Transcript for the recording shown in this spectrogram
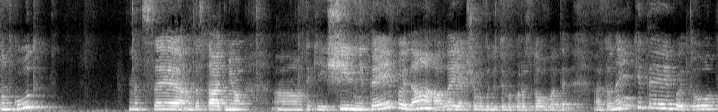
Uncut. Це достатньо такі щільні тейпи, да, але якщо ви будете використовувати тоненькі тейпи, то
